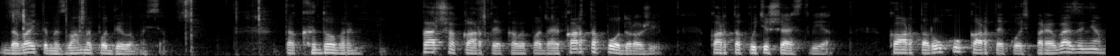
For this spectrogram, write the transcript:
Давайте ми з вами подивимося. Так, добре. Перша карта, яка випадає, карта подорожі, карта путешествія, карта руху, карта якогось перевезення,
